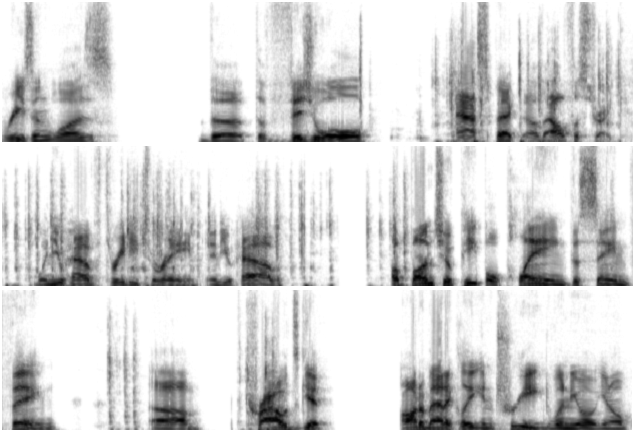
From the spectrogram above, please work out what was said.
reason was the the visual aspect of Alpha Strike. When you have 3D terrain and you have a bunch of people playing the same thing, um, crowds get automatically intrigued when you you know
